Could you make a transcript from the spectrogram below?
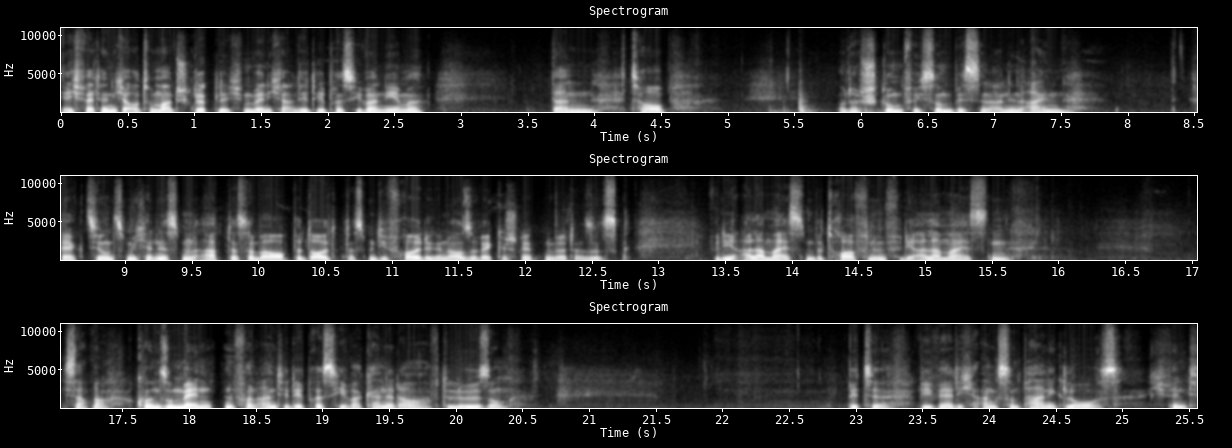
Ja, ich werde ja nicht automatisch glücklich. Und wenn ich Antidepressiva nehme, dann taub oder stumpf ich so ein bisschen an den einen Reaktionsmechanismen ab, das aber auch bedeutet, dass mir die Freude genauso weggeschnitten wird. Also es für die allermeisten Betroffenen, für die allermeisten, ich sag mal, Konsumenten von Antidepressiva keine dauerhafte Lösung. Bitte, wie werde ich Angst und Panik los? Ich finde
